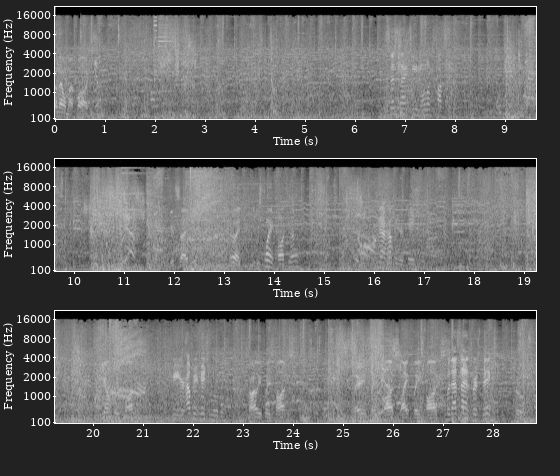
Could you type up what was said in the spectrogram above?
On that with my Fox. Says 19. No one's foxing. Good side dude. Good. He's playing Fox now? I'm not helping your case. Dion plays Fox. Okay, you're helping your case a little bit. Charlie plays Fox. Larry plays Fox. Light plays Fox. But that's not his first pick. True.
